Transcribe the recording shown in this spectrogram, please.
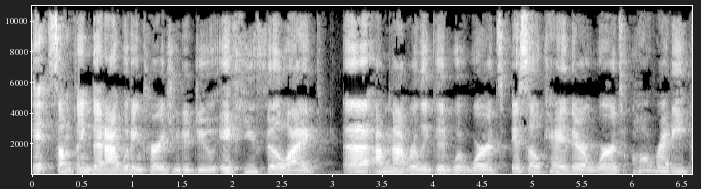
it's something that I would encourage you to do if you feel like uh, I'm not really good with words. It's okay. There are words already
